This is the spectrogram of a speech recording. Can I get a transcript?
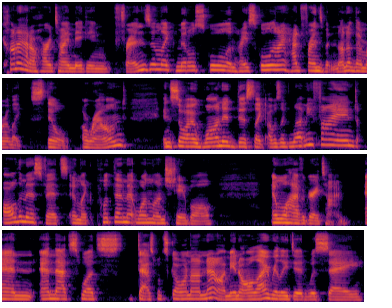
kind of had a hard time making friends in like middle school and high school. And I had friends, but none of them are like still around. And so I wanted this, like, I was like, let me find all the misfits and like put them at one lunch table and we'll have a great time. and and that's what's that's what's going on now i mean all i really did was say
